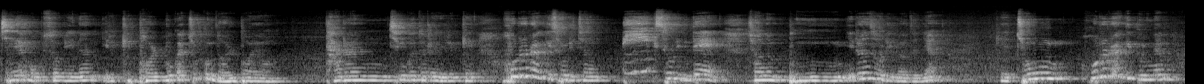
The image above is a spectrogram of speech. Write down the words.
제 목소리는 이렇게 벌브가 조금 넓어요. 다른 친구들은 이렇게 호루라기 소리처럼 삑 소리인데 저는 붕 이런 소리거든요. 종 호루라기 불면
